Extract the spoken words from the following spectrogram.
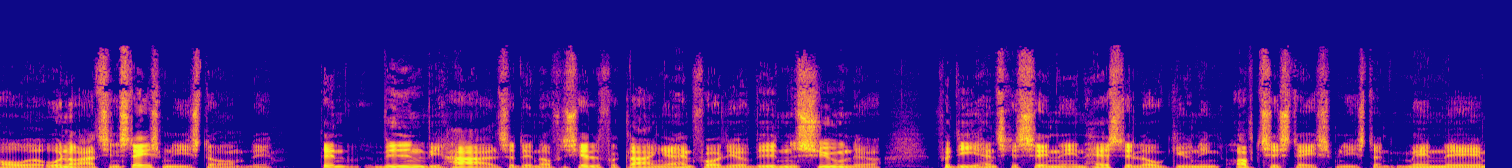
at øh, underrette sin statsminister om det. Den viden, vi har, altså den officielle forklaring er, at han får det jo vide den 7., fordi han skal sende en hastelovgivning op til statsministeren. Men øh,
